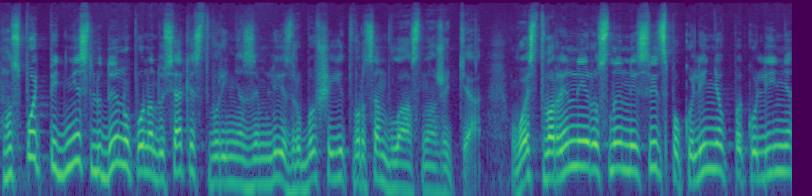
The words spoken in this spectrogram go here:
Господь підніс людину понад усяке створіння землі, зробивши її творцем власного життя. Увесь тваринний і рослинний світ з покоління в покоління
